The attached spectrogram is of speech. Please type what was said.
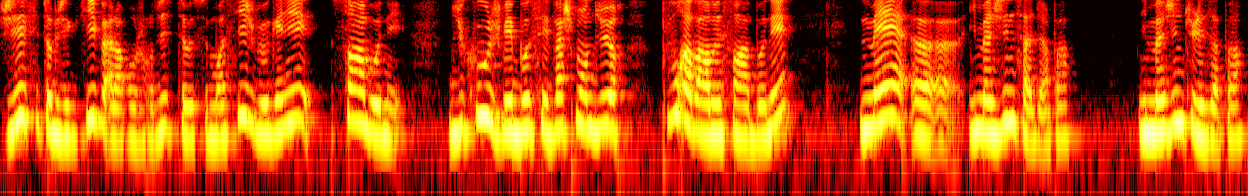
j'ai cet objectif, alors aujourd'hui, ce mois-ci, je veux gagner 100 abonnés. Du coup, je vais bosser vachement dur pour avoir mes 100 abonnés, mais euh, imagine, ça vient pas. Imagine, tu les as pas.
